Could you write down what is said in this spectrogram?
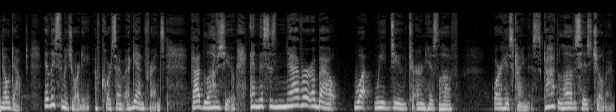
No doubt. At least the majority. Of course, I'm, again, friends, God loves you. And this is never about what we do to earn his love or his kindness. God loves his children.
